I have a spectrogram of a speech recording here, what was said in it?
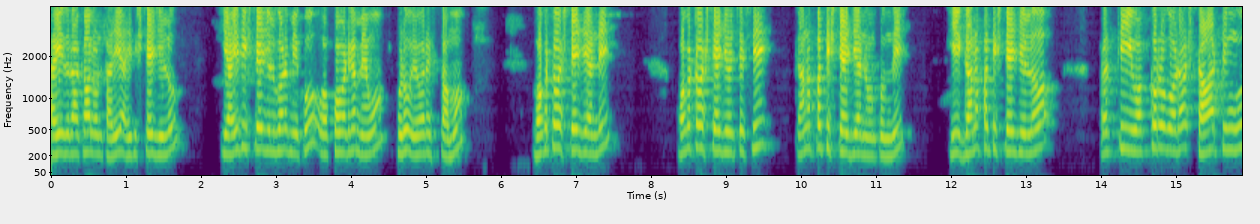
ఐదు రకాలు ఉంటాయి ఐదు స్టేజీలు. ఈ ఐదు స్టేజీలు కూడా మీకు ఒక్కొక్కటిగా మేము ఇప్పుడు వివరిస్తాము. ఒకటో స్టేజ్ అండి ఒకటో స్టేజ్ వచ్చేసి గణపతి స్టేజ్ అని ఉంటుంది. ఈ గణపతి స్టేజీలో ప్రతి ఒక్కరు కూడా స్టార్టింగ్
